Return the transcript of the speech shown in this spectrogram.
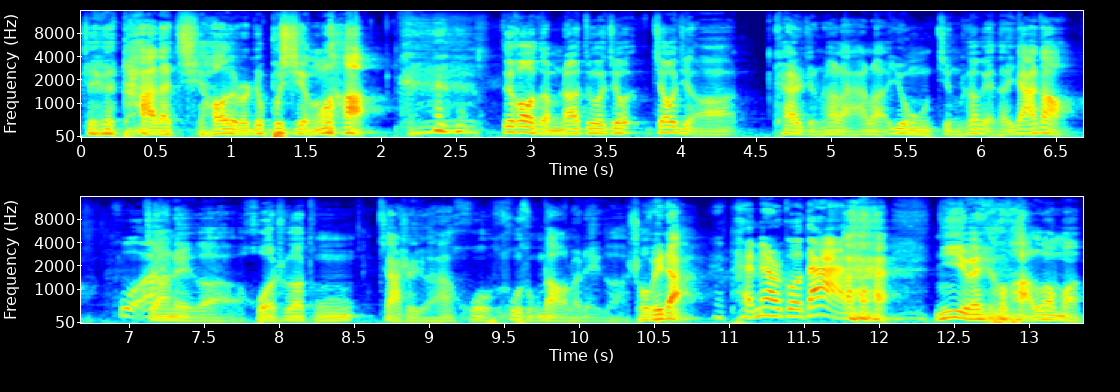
这个大的桥的时候就不行了。最后怎么着？最后交交警开着警车来了，用警车给他压道，将这个货车从驾驶员护护送到了这个收费站。牌面够大的。哎，你以为就完了吗？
